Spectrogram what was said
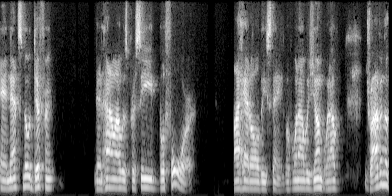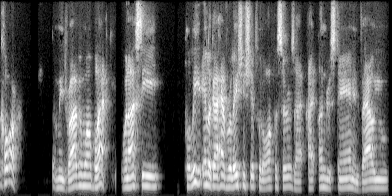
And that's no different than how I was perceived before I had all these things. But when I was young, when I was driving a car, I mean, driving while black, when I see police, and look, I have relationships with officers, I, I understand and value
